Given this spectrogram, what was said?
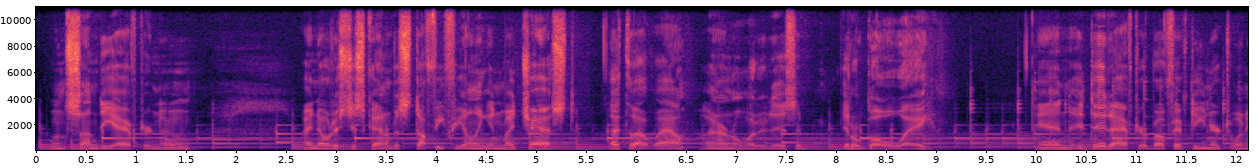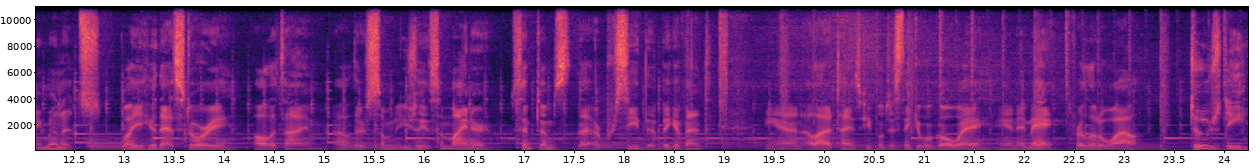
One Sunday afternoon, I noticed just kind of a stuffy feeling in my chest. I thought, well, I don't know what it is, it, it'll go away. And it did after about 15 or 20 minutes. Well, you hear that story all the time. Uh, there's some usually some minor symptoms that are precede the big event. And a lot of times people just think it will go away, and it may for a little while. Tuesday,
